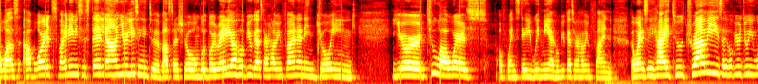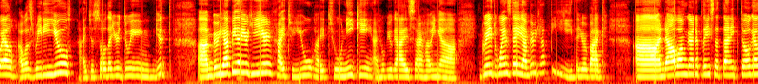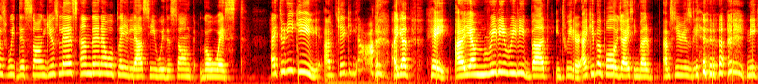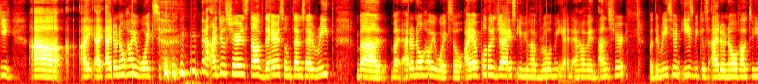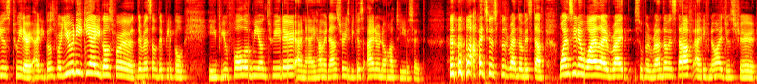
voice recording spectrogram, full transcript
Was Upwards. My name is Estela, and you're listening to the Bastard Show on Bootboy Radio. I hope you guys are having fun and enjoying your two hours of Wednesday with me. I hope you guys are having fun. I want to say hi to Travis. I hope you're doing well. I was reading you. I just saw that you're doing good. I'm very happy that you're here. Hi to you. Hi to Nikki. I hope you guys are having a great Wednesday. I'm very happy that you're back. Uh, now I'm gonna play Satanic Togas with the song Useless, and then I will play Lassie with the song Go West. Hi to Nikki! I'm checking. Ah, I got. Hey, I am really, really bad in Twitter. I keep apologizing, but I'm seriously, Nikki. Uh, I, I I don't know how it works. I just share stuff there. Sometimes I read, but but I don't know how it works. So I apologize if you have wrote me and I haven't answered. But the reason is because I don't know how to use Twitter. And it goes for you, Nikki, and it goes for the rest of the people. If you follow me on Twitter and I haven't answered, it's because I don't know how to use it. I just put random stuff. Once in a while, I write super random stuff, and if no, I just share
